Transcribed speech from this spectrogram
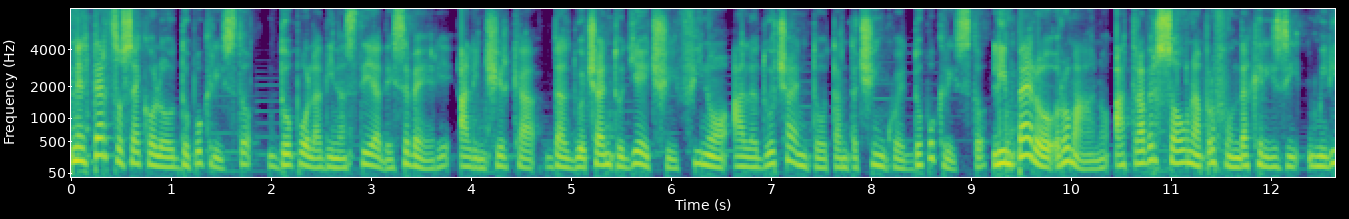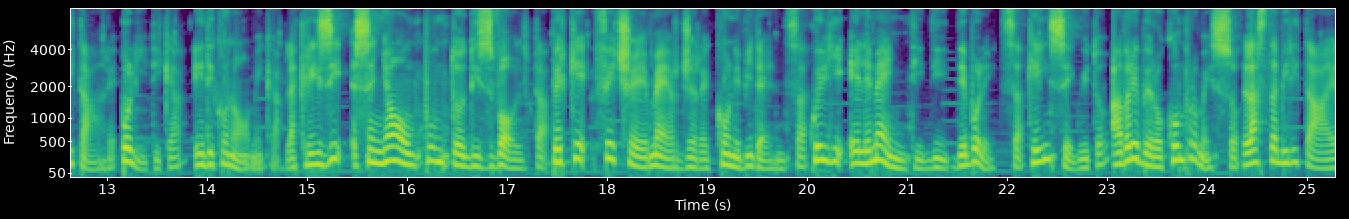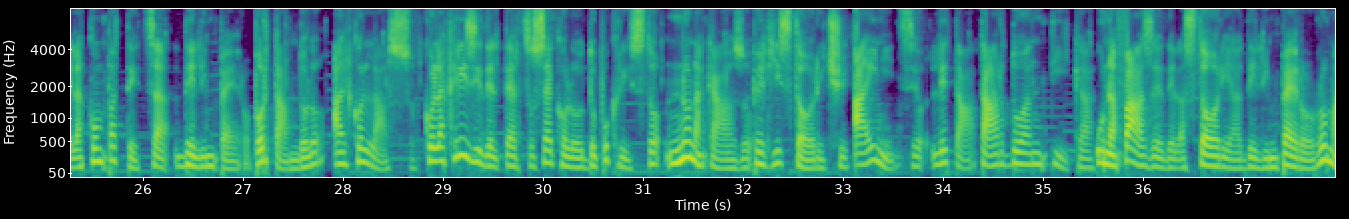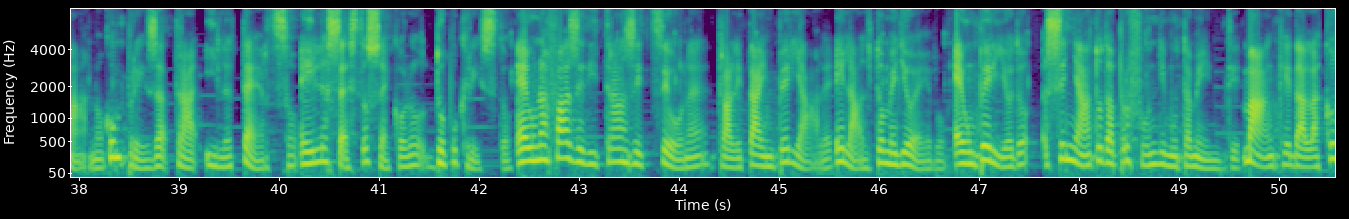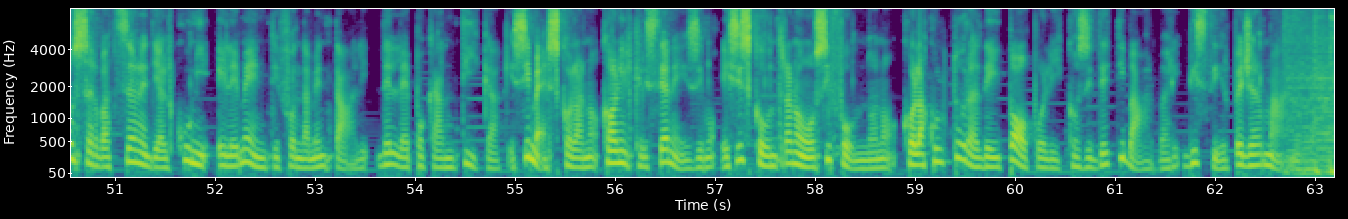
Nel III secolo d.C., dopo la dinastia dei Severi, all'incirca dal 210 fino al 285 d.C., l'impero romano attraversò una profonda crisi militare, politica ed economica. La crisi segnò un punto di svolta perché fece emergere con evidenza quegli elementi di debolezza che in seguito avrebbero compromesso la stabilità e la compattezza dell'impero, portandolo al collasso. Con la crisi del terzo secolo d.C., non a caso per gli storici ha inizio l'età tardo-antica, una fase della storia dell'impero romano compresa tra il III e il VI secolo d.C. È una fase di transizione tra l'età imperiale e l'alto medioevo. È un periodo segnato da profondi mutamenti, ma anche dalla conservazione di alcuni elementi fondamentali dell'epoca antica che si mescolano con il cristianesimo e si scontrano o si fondono con la cultura dei popoli cosiddetti barbari di stirpe germanica.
